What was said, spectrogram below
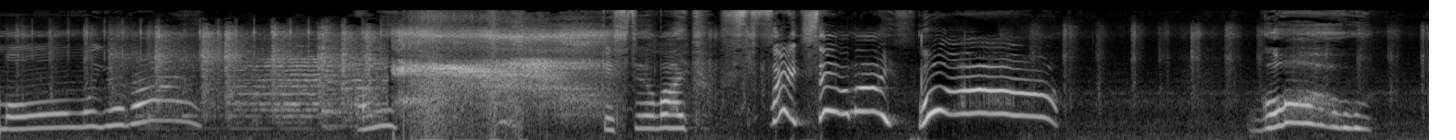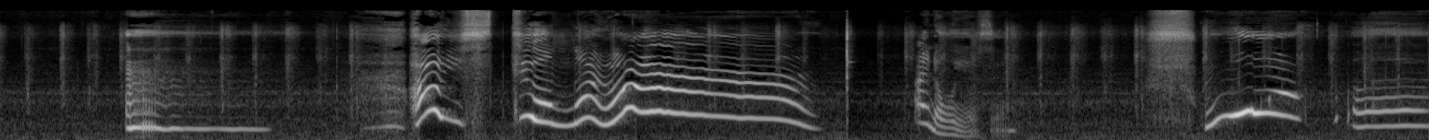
no, look at that! I need... Get still alive! Wait, stay alive! Whoa! Whoa! Mm. How you still alive? Ah! Whoa! Uh,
